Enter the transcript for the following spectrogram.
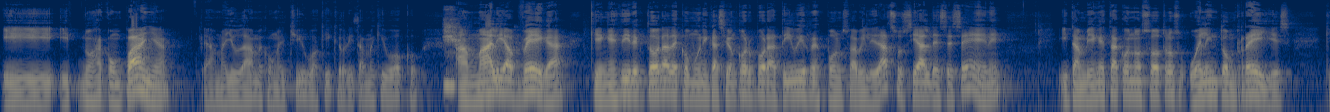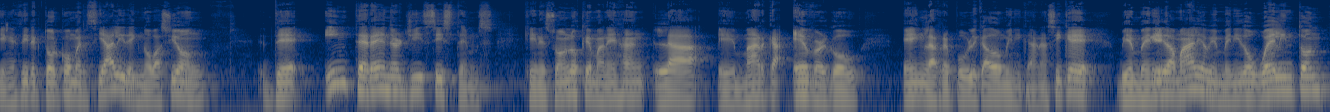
Y, nos acompaña, déjame ayudarme con el chivo aquí, que ahorita me equivoco, Amalia Vega, quien es directora de Comunicación Corporativa y Responsabilidad Social de CCN, y también está con nosotros Wellington Reyes, quien es director comercial y de innovación de Interenergy Systems, quienes son los que manejan la eh, marca Evergo en la República Dominicana. Así que bienvenida Amalia, bienvenido Wellington,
